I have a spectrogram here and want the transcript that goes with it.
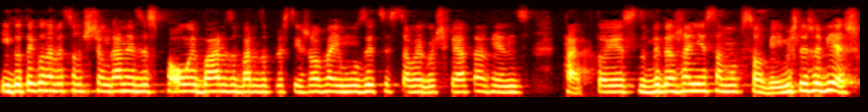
I do tego nawet są ściągane zespoły bardzo, bardzo prestiżowe i muzycy z całego świata, więc tak, to jest wydarzenie samo w sobie. I myślę, że wiesz,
